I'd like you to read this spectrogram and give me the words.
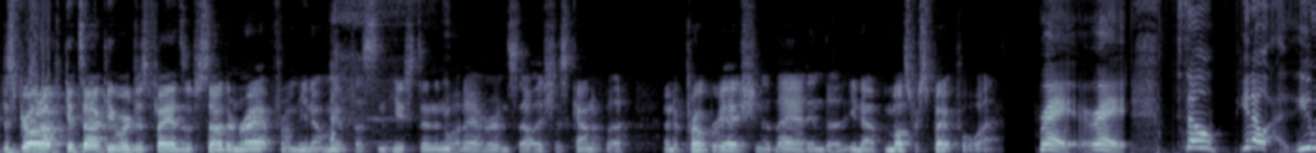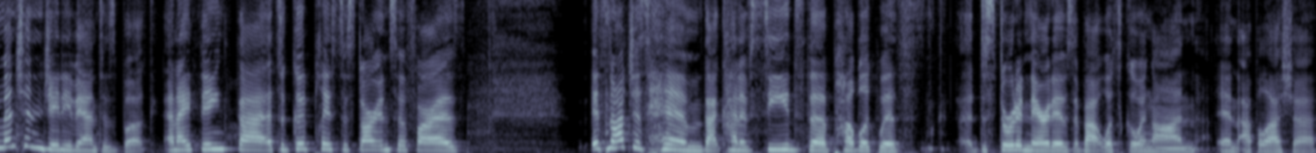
just growing up in Kentucky, we're just fans of Southern rap from you know Memphis and Houston and whatever, and so it's just kind of a an appropriation of that in the you know the most respectful way. Right, right. So you know, you mentioned J.D. Vance's book, and I think that it's a good place to start insofar as it's not just him that kind of seeds the public with uh, distorted narratives about what's going on in Appalachia.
